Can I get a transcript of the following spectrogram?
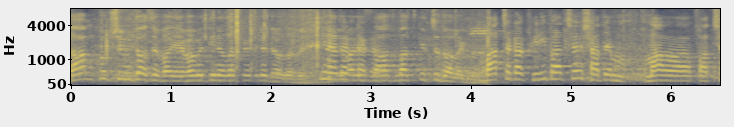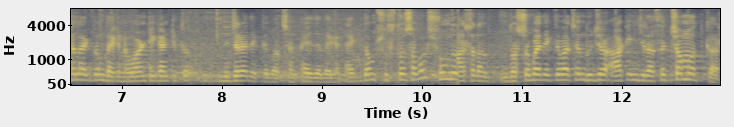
দাম খুব সীমিত আছে ভাই এভাবে তিন হাজার টাকা দিলে দেওয়া যাবে। 3000 টাকা। চার্জ কিছু দেওয়া লাগবে বাচ্চাটা ফ্রি পাচ্ছেন সাথে মা বাবা পাচ্ছেন একদম দেখেন ওয়ারেন্টি গ্যারান্টি তো নিজেরাই দেখতে পাচ্ছেন। এই যে দেখেন একদম সুস্থ সবল সুন্দর। আসলে দর্শক ভাই দেখতে পাচ্ছেন দুই আট ইঞ্চির আছে চমৎকার।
